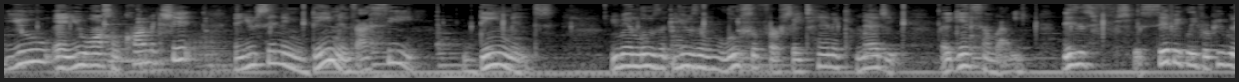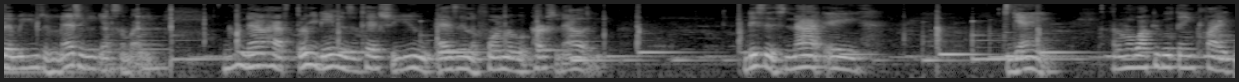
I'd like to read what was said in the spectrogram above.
you and you on some karmic shit and you sending demons. I see demons. You've been losing, using Lucifer, satanic magic against somebody. This is specifically for people that have been using magic against somebody you now have three demons attached to you as in the form of a personality. This is not a game. I don't know why people think like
